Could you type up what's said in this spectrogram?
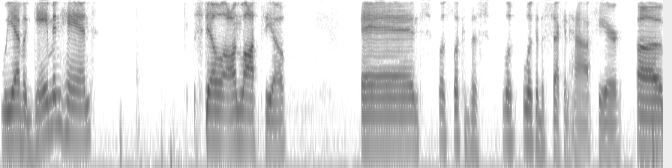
we have a game in hand. Still on Lazio, and let's look at this. Look look at the second half here. Uh,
